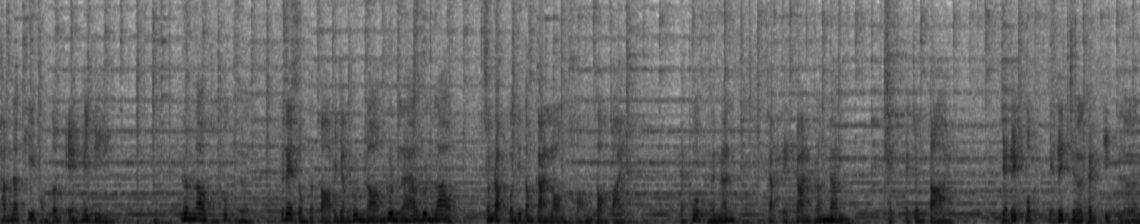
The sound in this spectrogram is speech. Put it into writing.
ทำหน้าที่ของตนเองให้ดี เรื่องเล่าของพวกเธอ ก็ได้ส่งต่อไปยังรุ่นน้องรุ่นแล้วรุ่นเล่าสำหรับคนที่ต้องการลองของต่อไป แต่พวกเธอนั้นจากเหตุการณ์ครั้งนั้น เข็ดไปจนตาย อย่าได้พบอย่าได้เจอกันอีกเลย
